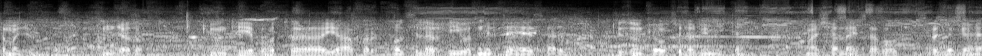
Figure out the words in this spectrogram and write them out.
سمجھو، سمجھا لو۔ کیونکہ یہ بہت یہاں پر ہول سیلر بھی ملتے ہیں سارے چیزوں کے ہول سیلر بھی ملتے ہیں۔ ماشاءاللہ، ایسا بہت خوبصورت جگہ ہے۔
